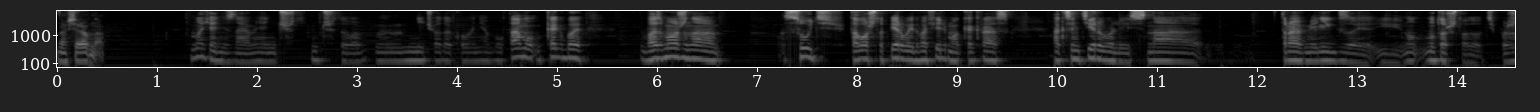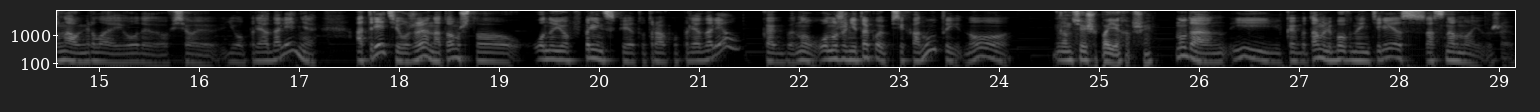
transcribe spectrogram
но все равно. Ну, я не знаю, у меня ничего, ничего, ничего такого не было. Там, как бы, возможно, суть того, что первые два фильма как раз акцентировались на травме Ригза и, ну, ну, то, что, типа, жена умерла, и вот это все его преодоление, а третий уже на том, что он ее, в принципе, эту травму преодолел, как бы, ну, он уже не такой психанутый, но Он все еще поехавший. ну да, и как бы там любовный интерес основной уже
